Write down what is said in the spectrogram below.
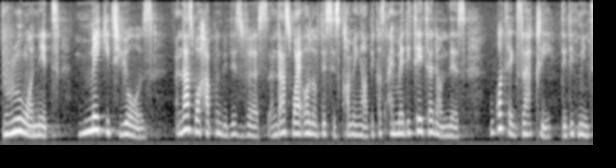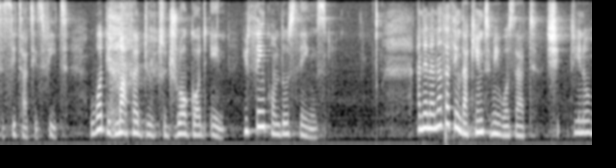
brew on it, make it yours, and that's what happened with this verse. And that's why all of this is coming out because I meditated on this. What exactly did it mean to sit at his feet? What did Martha do to draw God in? You think on those things. And then another thing that came to me was that, she, you know,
